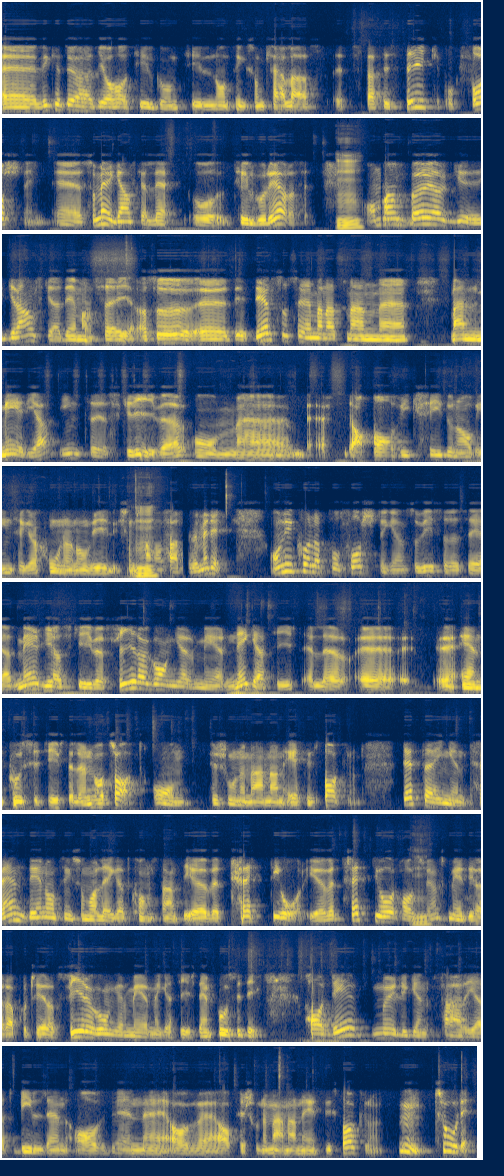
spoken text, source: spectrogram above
Eh, vilket gör att jag har tillgång till någonting som kallas statistik och forskning eh, som är ganska lätt att tillgodogöra sig. Mm. Om man börjar granska det man säger, alltså eh, dels så säger man att man, eh, man media inte skriver om eh, ja, avigsidorna av integrationen om vi liksom Mm. sammanfattar det med det. Om vi kollar på forskningen så visar det sig att media skriver fyra gånger mer negativt eller eh, eh, än positivt eller neutralt om personer med annan etnisk bakgrund. Detta är ingen trend, det är någonting som har legat konstant i över 30 år. I över 30 år har svensk media rapporterat fyra gånger mer negativt än positivt. Har det möjligen färgat bilden av, den, eh, av, eh, av personer med annan etnisk bakgrund? Mm, tror det.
